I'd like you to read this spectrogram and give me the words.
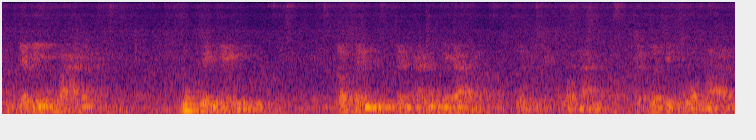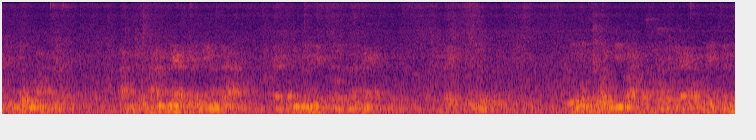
สิบเจ็ดปีกว่าเนี่ย ลูกเป็นเองแล้วเป็นเป็นหาลูกไม่ได้เกินสิบขวบนั้นแต่เกินสิบขวบมาถึงต้องมาต่างจากนั้นแม่เป็นเองได้แต่ต้องมีเด็กเกิดนะแม่เด็กเกิดหรือบางคนมีบัตรประชาชนแล้วเด็กอายุ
